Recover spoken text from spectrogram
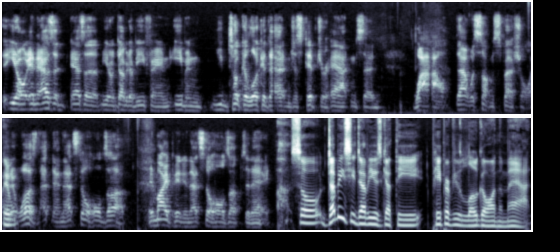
you know, and as a as a you know WWE fan, even you took a look at that and just tipped your hat and said, "Wow, that was something special," and It- it, was that, and that still holds up. In my opinion, that still holds up today. So WCW's got the pay per view logo on the mat,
